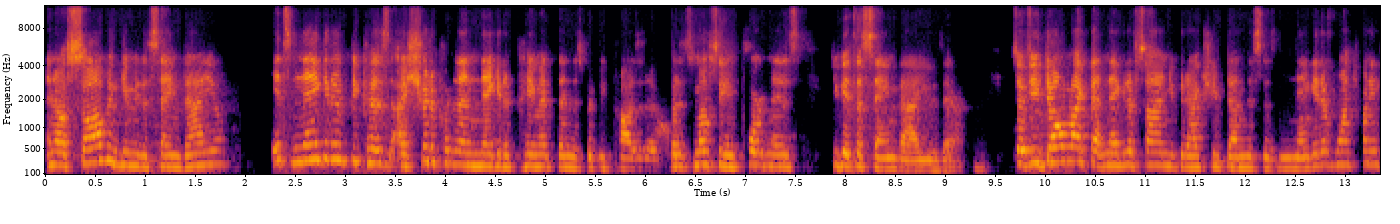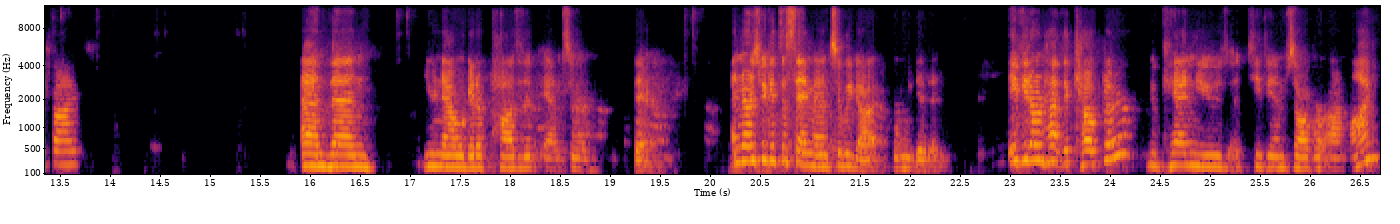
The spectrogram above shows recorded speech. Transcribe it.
And it'll solve and give me the same value. It's negative because I should have put in a negative payment, then this would be positive, but it's mostly important is you get the same value there. So if you don't like that negative sign, you could actually have done this as negative one twenty-five. And then you now will get a positive answer there. And notice we get the same answer we got when we did it. If you don't have the calculator, you can use a TVM solver online.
